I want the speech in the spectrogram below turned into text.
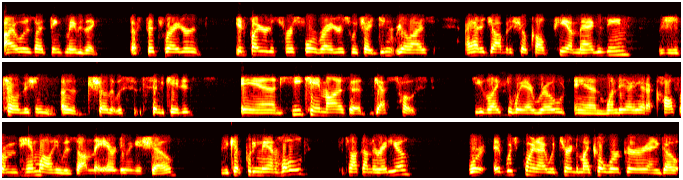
I was, I think, maybe the, the fifth writer. He had fired his first four writers, which I didn't realize I had a job at a show called PM Magazine, which is a television uh, show that was syndicated, and he came on as a guest host. He liked the way I wrote, and one day I had a call from him while he was on the air doing his show. He kept putting me on hold to talk on the radio, or at which point I would turn to my coworker and go,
